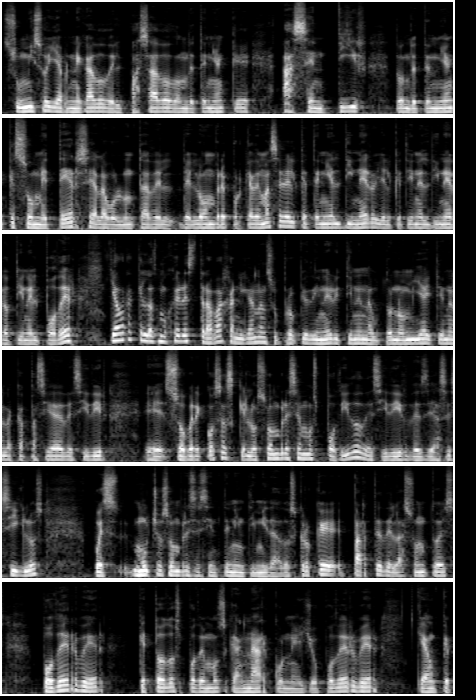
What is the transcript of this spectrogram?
sumiso y abnegado del pasado, donde tenían que asentir, donde tenían que someterse a la voluntad del, del hombre, porque además era el que tenía el dinero y el que tiene el dinero tiene el poder. Y ahora que las mujeres trabajan y ganan su propio dinero y tienen autonomía y tienen la capacidad de decidir eh, sobre cosas que los hombres hemos podido decidir desde hace siglos, pues muchos hombres se sienten intimidados. Creo que parte del asunto es poder ver que todos podemos ganar con ello, poder ver que aunque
